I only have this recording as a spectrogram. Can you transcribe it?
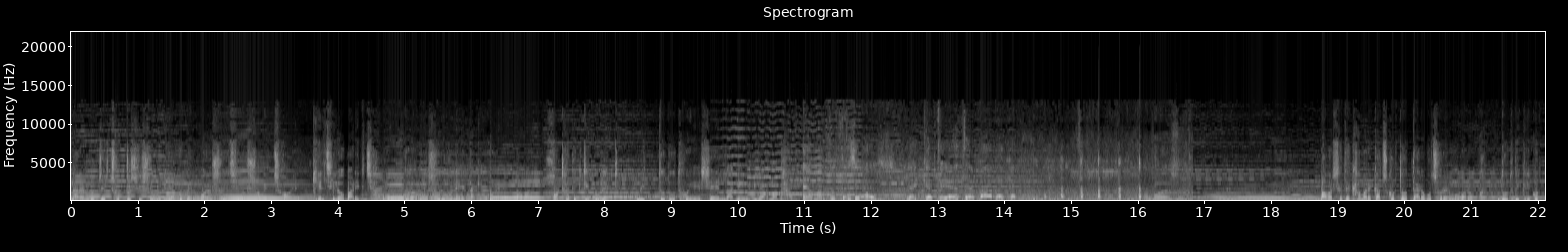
নারায়ণগঞ্জের ছোট্ট শিশু রিয়া গোপের বয়স হয়েছিল সবে ছয়। খেলছিল বাড়ির ছাদে। গোলাগুলি শুরু হলে তাকে কোলে নেন বাবা। হঠাৎ একটি বুলেট মৃত্যুদূত হয়ে এসে লাগে রিয়ার মাথায়। আমার পুত্র বাবার সাথে খামারে কাজ করত তেরো বছরের মোবারক। দুধ বিক্রি করত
